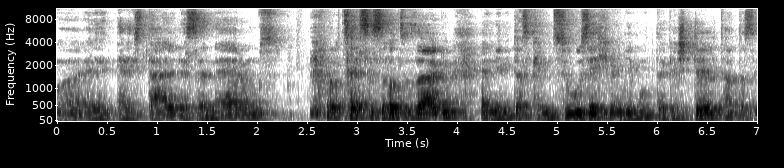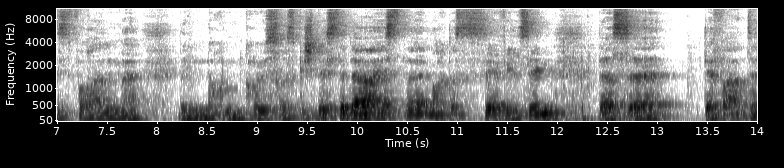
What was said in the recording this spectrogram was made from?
Er, er ist Teil des Ernährungsprozesses sozusagen. Er nimmt das Kind zu sich, wenn die Mutter gestillt hat. Das ist vor allem äh, wenn noch ein größeres Geschwister da ist, äh, macht das sehr viel Sinn, dass äh, der Vater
